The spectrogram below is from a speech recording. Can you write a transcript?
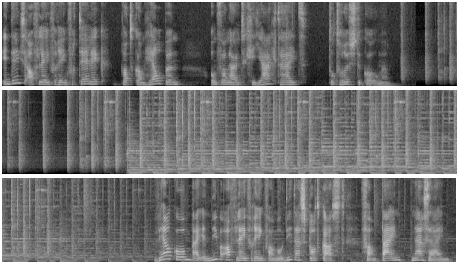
In deze aflevering vertel ik wat kan helpen om vanuit gejaagdheid tot rust te komen. Welkom bij een nieuwe aflevering van Modita's podcast Van Pijn naar Zijn.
